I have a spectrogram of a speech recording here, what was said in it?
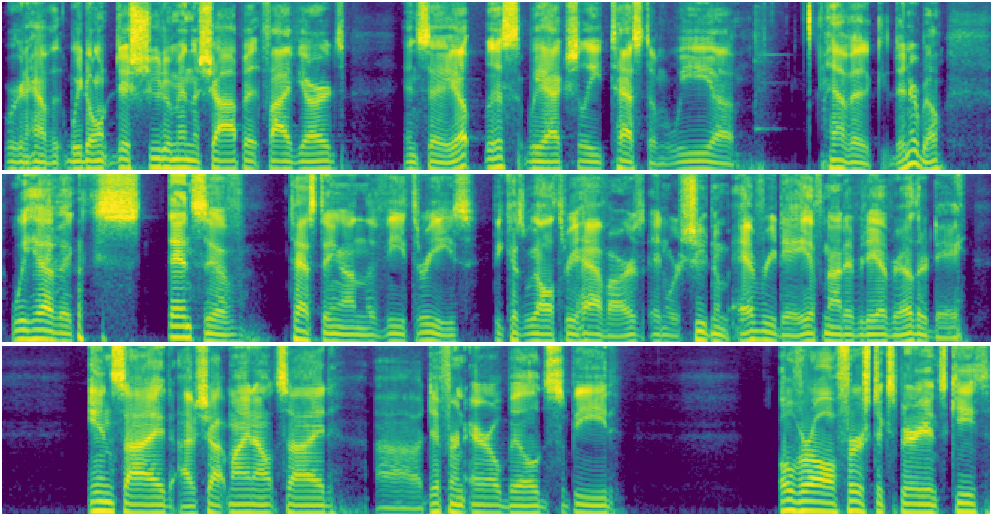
We're going to have. We don't just shoot them in the shop at five yards and say, "Yep, this." We actually test them. We uh, have a dinner bell. We have extensive testing on the V3s because we all three have ours, and we're shooting them every day, if not every day, every other day inside. I've shot mine outside. Uh, different arrow builds, speed. Overall, first experience, Keith.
